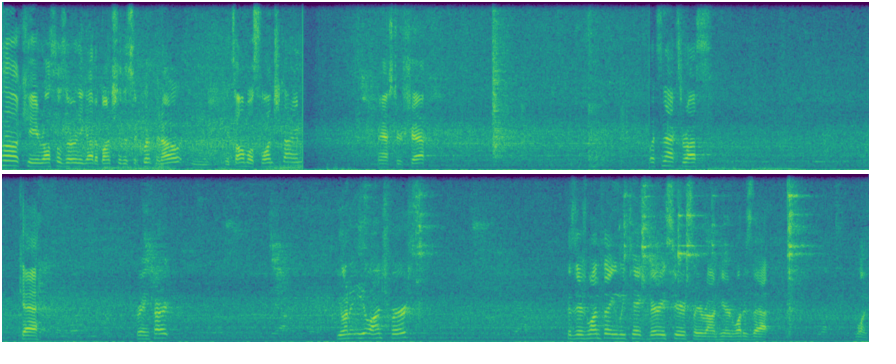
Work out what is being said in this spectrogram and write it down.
Okay, Russell's already got a bunch of this equipment out and it's almost lunchtime. Master Chef. What's next, Russ? Okay. Grain cart? You want to eat lunch first? Because there's one thing we take very seriously around here, and what is that? Lunch. Lunch.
